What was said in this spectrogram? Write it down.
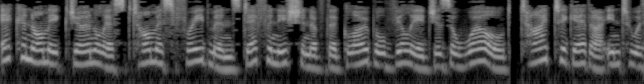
Economic journalist Thomas Friedman's definition of the global village as a world tied together into a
